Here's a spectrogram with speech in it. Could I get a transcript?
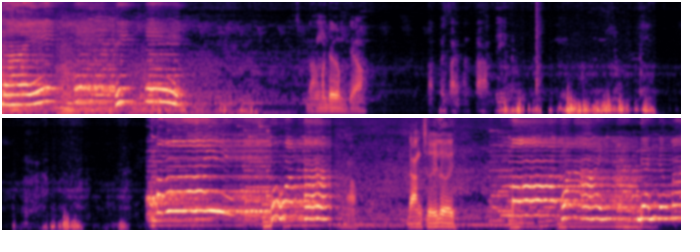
ไหนพี่กี้ดังเหมือนเดิมเดี๋ยวกลับไปใส่พันตามที่ไม่ห่ ดังเฉยเลยหมอคนอายเดือนหนึ่งมา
